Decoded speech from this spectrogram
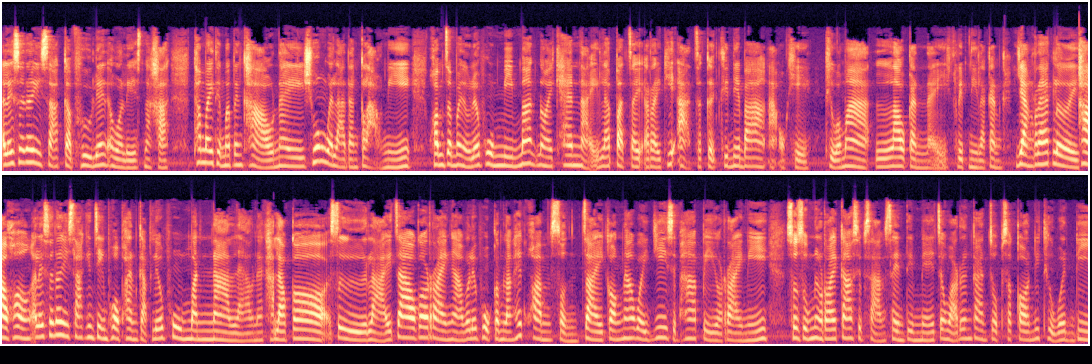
อเล็กซานเดอร์อิซากกับฮูเลียนอวาเลสนะคะทำไมถึงมาเป็นข่าวในช่วงเวลาดังกล่าวนี้ ความจำเป็นของลิเวอร์พูลมีมากน้อยแค่ไหน และปัจจัยอะไรที่อาจจะเกิดขึ้นได้บ้างอะโอเค ถือว่ามาเล่ากันในคลิปนี้ละกัน อย่างแรกเลย ข่าวของอเล็กซานเดอร์อิซากจริงๆพัวพันกับลิเวอร์พูลมานานแล้วนะคะ แล้วก็สื่อหลายเจ้าก็รายงานว่าลิเวอร์พูลกำลังให้ความสนใจกองหน้าวัย 25 ปีรายนี้ส่วนสูง 193 เซนติเมตรจังหวะเรื่องการจบสกอร์นี่ถือว่าดี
